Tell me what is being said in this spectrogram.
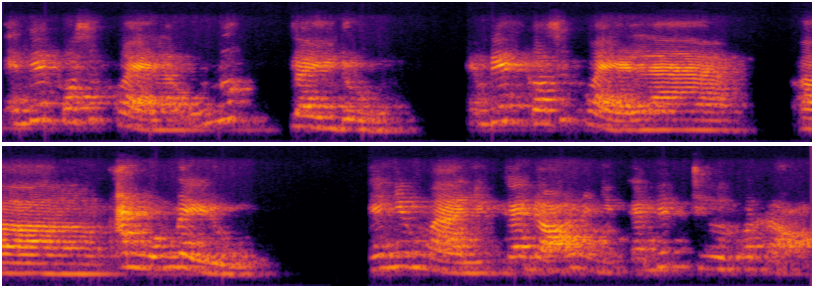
em biết có sức khỏe là uống nước đầy đủ em biết có sức khỏe là uh, ăn uống đầy đủ. Thế nhưng mà những cái đó là những cái biết chưa có rõ.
